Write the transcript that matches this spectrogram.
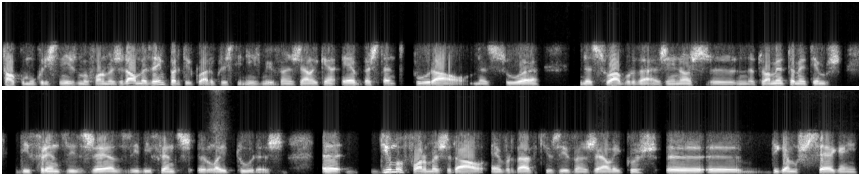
tal como o cristianismo de uma forma geral, mas em particular o cristianismo evangélico, é bastante plural na sua, na sua abordagem. Nós, naturalmente, também temos diferentes exegeses e diferentes leituras. De uma forma geral, é verdade que os evangélicos, digamos, seguem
